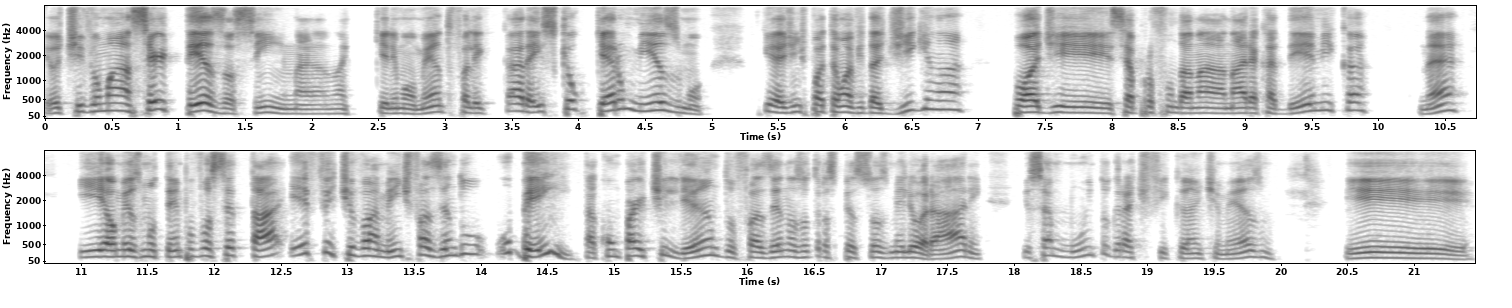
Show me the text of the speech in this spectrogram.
eu tive uma certeza, assim, na, naquele momento. Falei, cara, é isso que eu quero mesmo. Porque a gente pode ter uma vida digna, pode se aprofundar na, na área acadêmica, né? E ao mesmo tempo você está efetivamente fazendo o bem, está compartilhando, fazendo as outras pessoas melhorarem. Isso é muito gratificante mesmo. E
